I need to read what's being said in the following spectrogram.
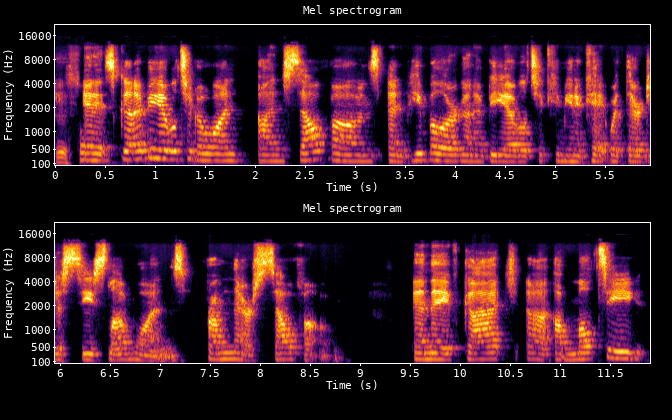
And it's going to be able to go on on cell phones, and people are going to be able to communicate with their deceased loved ones from their cell phone. And they've got uh, a multi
